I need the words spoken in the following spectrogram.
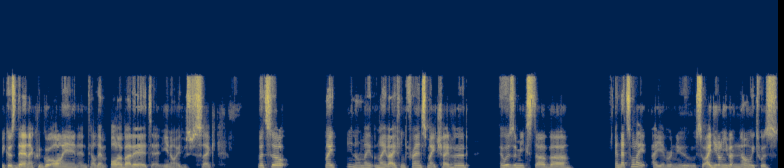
because then i could go all in and tell them all about it and you know it was just like but so my you know my my life in france my childhood it was a mix of uh and that's all i i ever knew. So i didn't even know it was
